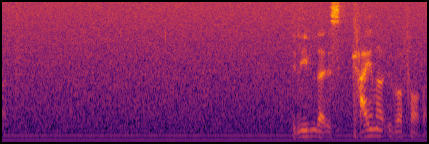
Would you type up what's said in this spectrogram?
hat. Ihr Lieben, da ist keiner überfordert.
